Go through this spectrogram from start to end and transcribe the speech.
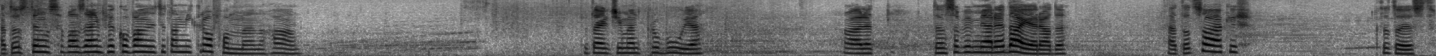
A to jest ten chyba zainfekowany ty tam mikrofon, man, aha. Tutaj G-Man próbuje. Ale ten sobie w miarę daje radę. A to co jakieś... Kto to jest?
